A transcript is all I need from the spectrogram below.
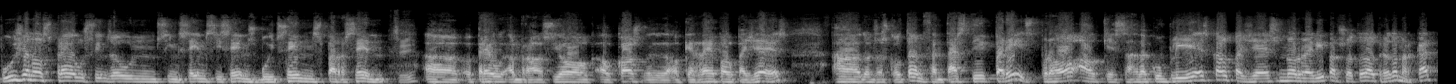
pugen els preus fins a un 500, 600, 800%, sí. eh, preu en relació al, al cost, del que rep el pagès, Uh, doncs escolta'm, fantàstic per ells, però el que s'ha de complir és que el pagès no rebi per sota del preu de mercat.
